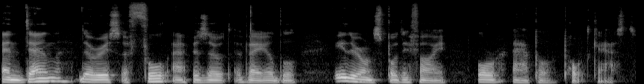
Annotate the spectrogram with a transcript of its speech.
And then there is a full episode available either on Spotify or Apple Podcast.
